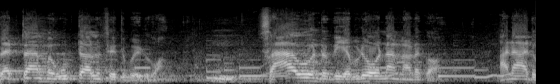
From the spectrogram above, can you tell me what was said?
பெற்றாம விட்டாலும் செத்து போயிடுவான். சாவுன்றது எப்படி ஒன்றா நடக்கும். ஆனால் அது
